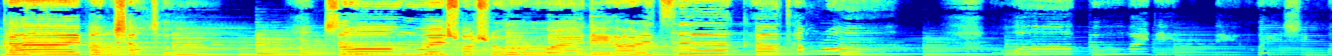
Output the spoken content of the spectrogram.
丐帮小卒，从未说出爱你二字。可倘若我不爱你，你会信吗？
